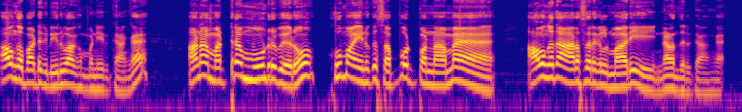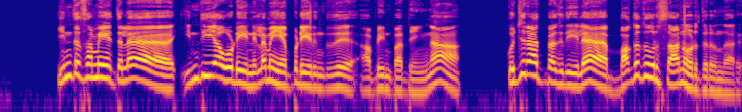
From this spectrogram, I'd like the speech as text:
அவங்க பாட்டுக்கு நிர்வாகம் பண்ணியிருக்காங்க. ஆனால் மற்ற மூன்று பேரும் ஹூமாயூனுக்கு சப்போர்ட் பண்ணாமல் அவங்க தான் அரசர்கள் மாதிரி நடந்திருக்காங்க. இந்த சமயத்தில் இந்தியாவுடைய நிலைமை எப்படி இருந்தது அப்படின்னு பார்த்தீங்கன்னா குஜராத் பகுதியில் பகதூர் சான்னு ஒருத்தர் இருந்தார்.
